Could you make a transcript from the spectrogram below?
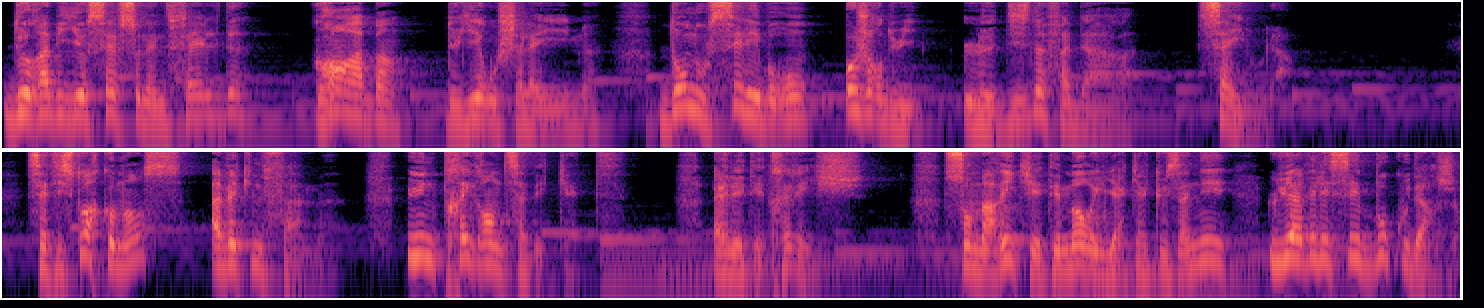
de Rabbi Yosef Sonnenfeld, grand rabbin de Yerushalayim, dont nous célébrons aujourd'hui le 19 Adar, Saïloula. Cette histoire commence avec une femme, une très grande sadéquette. Elle était très riche. Son mari, qui était mort il y a quelques années, lui avait laissé beaucoup d'argent.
